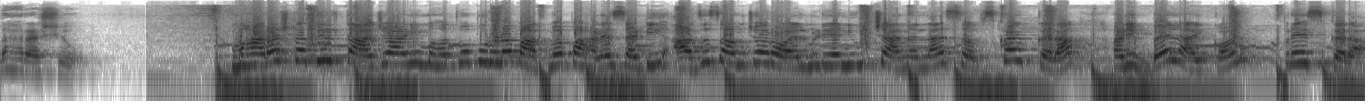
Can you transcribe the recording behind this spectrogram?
धाराशिव. महाराष्ट्रातील ताज्या आणि महत्त्वपूर्ण बातम्या पाहण्यासाठी आजच आमच्या रॉयल मीडिया न्यूज चॅनलला सबस्क्राईब करा आणि बेल आयकॉन प्रेस करा.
